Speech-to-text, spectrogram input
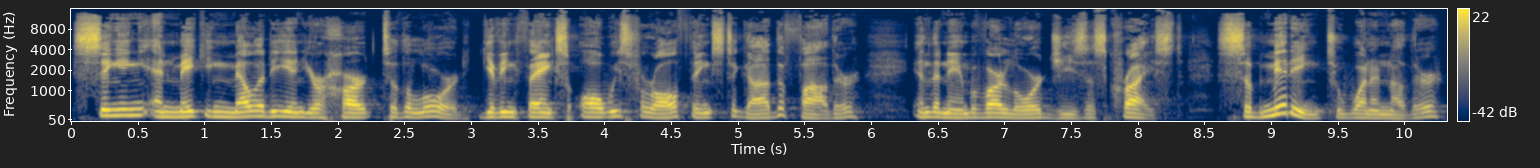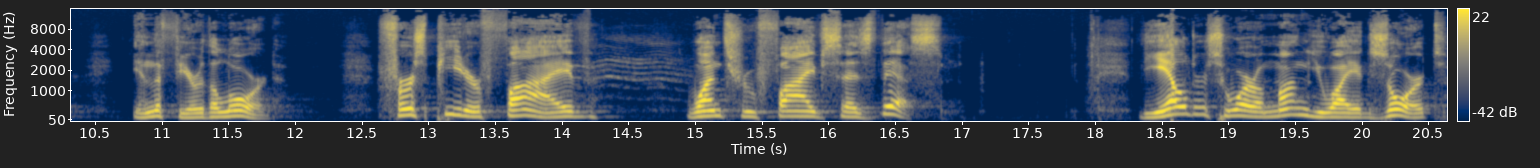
singing and making melody in your heart to the Lord, giving thanks always for all things to God the Father in the name of our Lord Jesus Christ, submitting to one another in the fear of the Lord. 1 Peter 5 1 through 5 says this. The elders who are among you I exhort,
